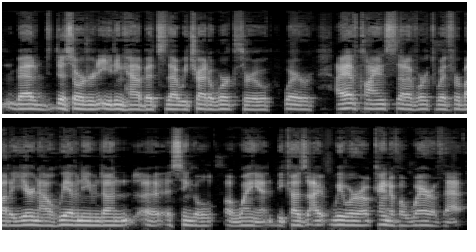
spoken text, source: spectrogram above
bad disordered eating habits that we try to work through where i have clients that i've worked with for about a year now we haven't even done a, a single a weigh-in because I, we were kind of aware of that.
